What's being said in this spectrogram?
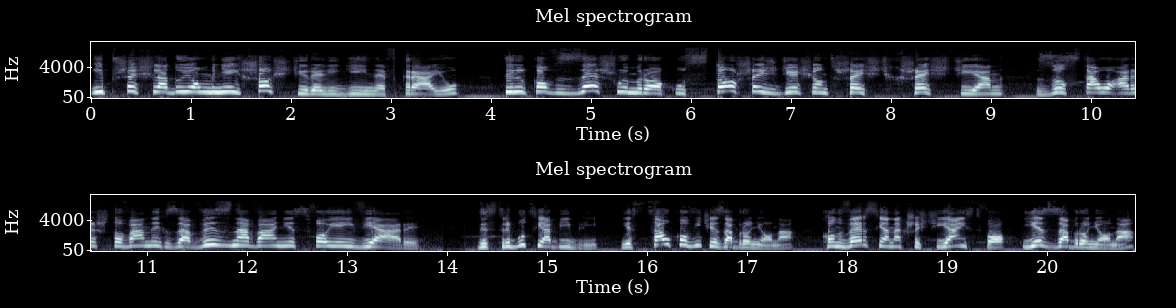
I prześladują mniejszości religijne w kraju. Tylko w zeszłym roku 166 chrześcijan zostało aresztowanych za wyznawanie swojej wiary. Dystrybucja Biblii jest całkowicie zabroniona, konwersja na chrześcijaństwo jest zabroniona,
